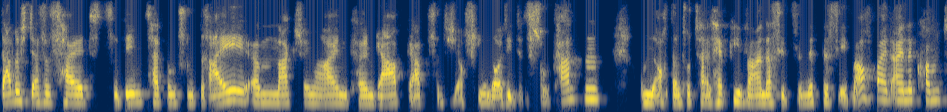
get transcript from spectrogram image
dadurch, dass es halt zu dem Zeitpunkt schon drei ähm, Marktschwimmereien in Köln gab, gab es natürlich auch viele Leute, die das schon kannten und auch dann total happy waren, dass jetzt in Nippes eben auch bald eine kommt.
